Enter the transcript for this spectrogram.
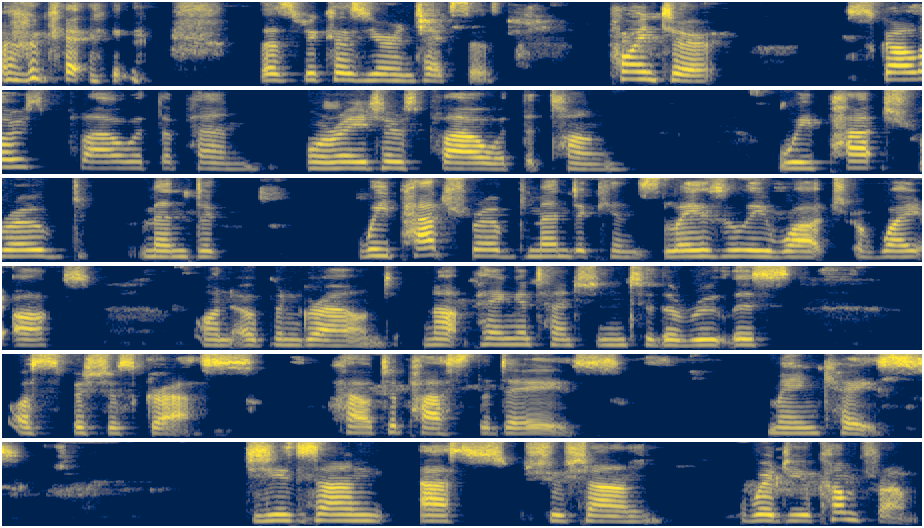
Okay. That's because you're in Texas. Pointer. Scholars plow with the pen, orators plow with the tongue. We patch robed mendic we patch robed mendicants lazily watch a white ox on open ground, not paying attention to the rootless, auspicious grass. How to pass the days. Main case. Jizang asked Shushan, Where do you come from?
